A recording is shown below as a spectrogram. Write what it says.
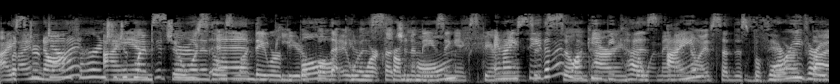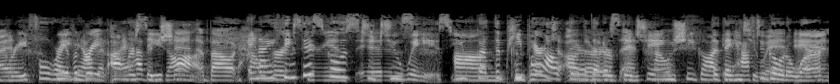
I but I'm down for her and she I took my pictures still one of those lucky they were people that can work such from an amazing experience. And I say that it's I'm so lucky because I, I know I've said this before. Very, very grateful right now that I have a job. about how And I think this goes to two ways. You've got the um, people out there that are bitching she got that they have to go to work,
